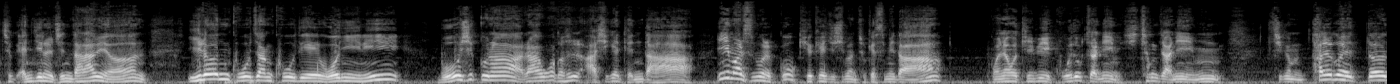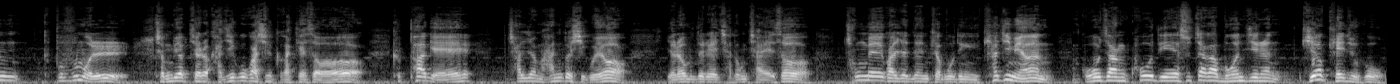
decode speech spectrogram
즉 엔진을 진단하면 이런 고장 코드의 원인이 무엇이구나라고 것을 아시게 된다. 이 말씀을 꼭 기억해 주시면 좋겠습니다. 권양호 TV 구독자님, 시청자님, 지금 탈거했던 그 부품을 정비업체로 가지고 가실 것 같아서 급하게 촬영한 것이고요. 여러분들의 자동차에서 촉매에 관련된 경고등이 켜지면 고장 코드의 숫자가 뭔지는 기억해주고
